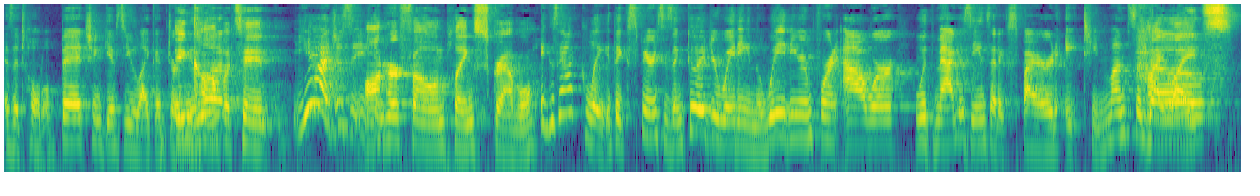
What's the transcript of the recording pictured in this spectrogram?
is a total bitch and gives you like a dirty look. Incompetent, Yeah, just on her phone playing Scrabble. Exactly. The experience isn't good. You're waiting in the waiting room for an hour with magazines that expired 18 months ago. Highlights.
